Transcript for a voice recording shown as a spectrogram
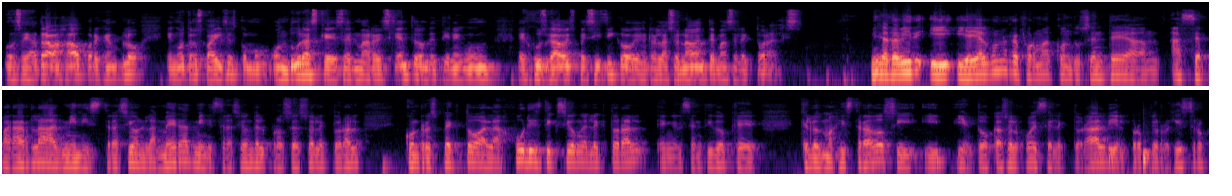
o se ha trabajado, por ejemplo, en otros países como Honduras, que es el más reciente, donde tienen un eh, juzgado específico en, relacionado en temas electorales. Mira, David, ¿y, hay alguna reforma conducente a, separar la administración, la mera administración del proceso electoral con respecto a la jurisdicción electoral, en el sentido que, los magistrados y, y, en todo caso el juez electoral y el propio registro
